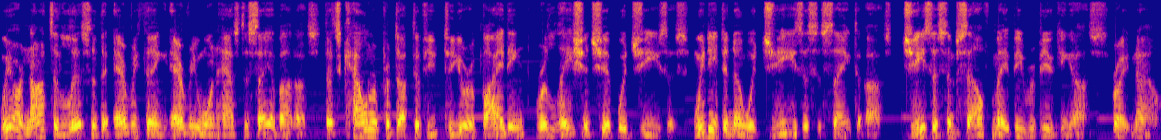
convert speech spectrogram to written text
we are not to listen to everything everyone has to say about us. That's counterproductive to your abiding relationship with Jesus. We need to know what Jesus is saying to us. Jesus himself may be rebuking us right now.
